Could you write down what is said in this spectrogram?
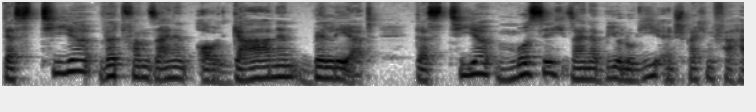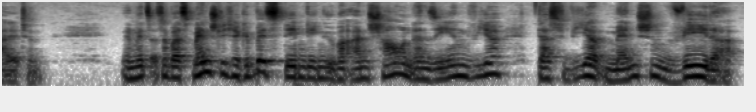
Das Tier wird von seinen Organen belehrt. Das Tier muss sich seiner Biologie entsprechend verhalten. Wenn wir jetzt also das menschliche Gebiss dem gegenüber anschauen, dann sehen wir, dass wir Menschen weder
